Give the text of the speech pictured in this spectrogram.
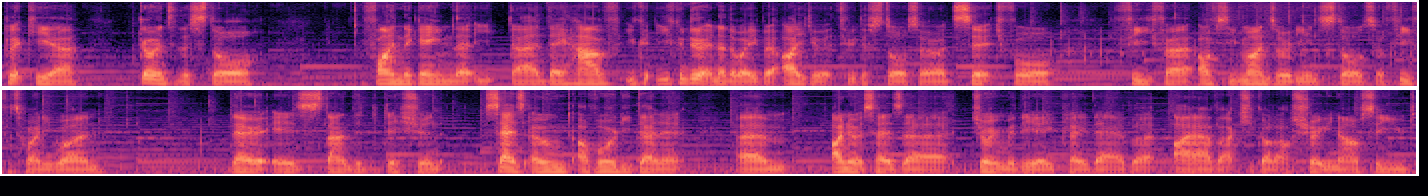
click here, go into the store, find the game that uh, they have. You can you can do it another way, but I do it through the store. So I'd search for FIFA. Obviously, mine's already installed. So FIFA 21. There it is, standard edition. Says owned. I've already done it. Um, I know it says uh, join with EA Play there, but I have actually got it. I'll show you now. So you'd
